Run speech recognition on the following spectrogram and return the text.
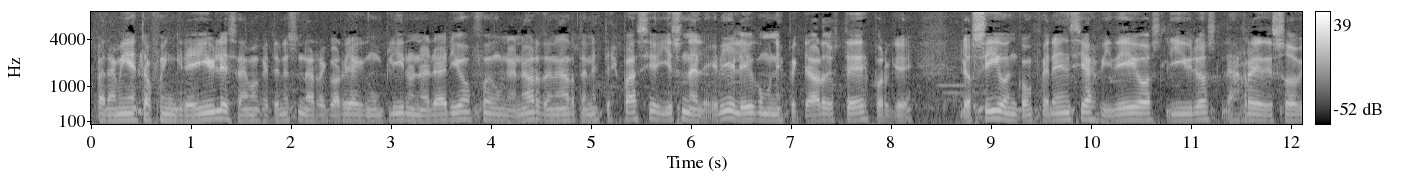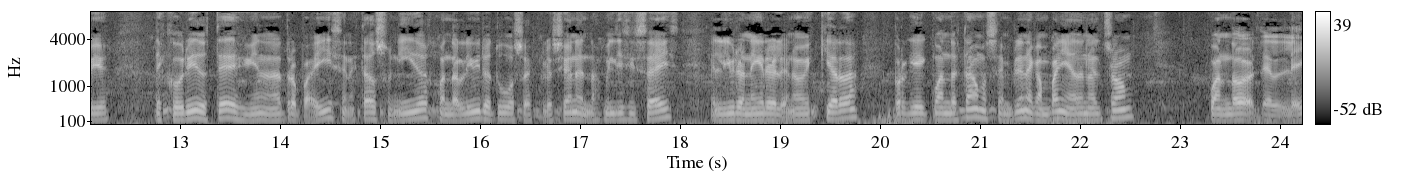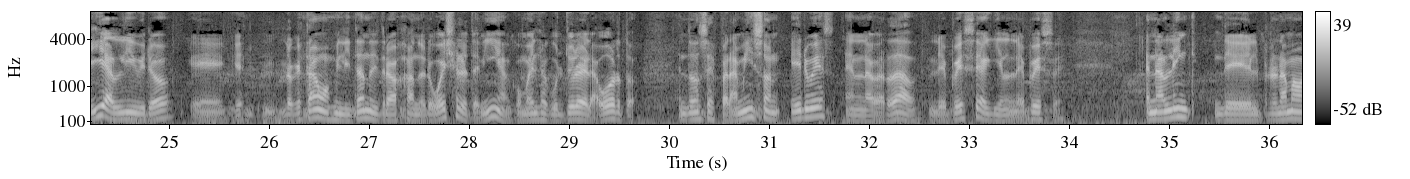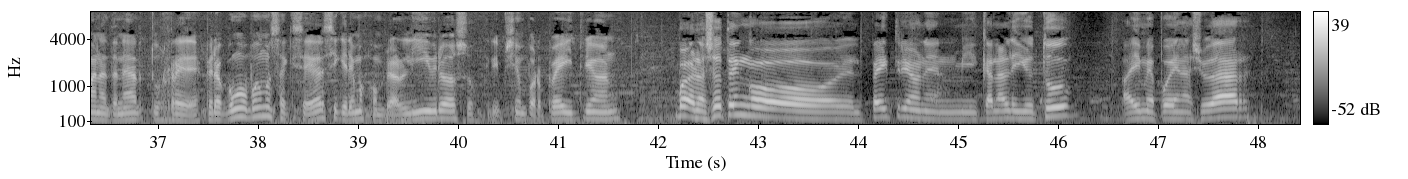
Para mí esto fue increíble, sabemos que tenés una recorrida que cumplir, un horario, fue un honor tenerte en este espacio y es una alegría, le digo como un espectador de ustedes porque lo sigo en conferencias, videos, libros, las redes, obvio. Descubrí de ustedes viviendo en otro país, en Estados Unidos, cuando el libro tuvo su explosión en 2016, el libro negro de la nueva izquierda, porque cuando estábamos en plena campaña de Donald Trump, cuando leía el libro, eh, que lo que estábamos militando y trabajando, Uruguay ya lo tenía, como es la cultura del aborto. Entonces, para mí son héroes en la verdad, le pese a quien le pese. En el link del programa van a tener tus redes, pero ¿cómo podemos acceder si queremos comprar libros, suscripción por Patreon? Bueno, yo tengo el Patreon en mi canal de YouTube, ahí me pueden ayudar.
